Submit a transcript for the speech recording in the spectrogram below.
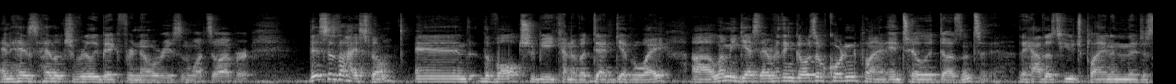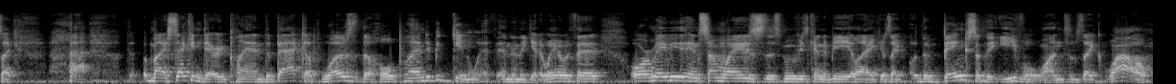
and his head looks really big for no reason whatsoever. This is the heist film, and the vault should be kind of a dead giveaway. Uh, let me guess, everything goes according to plan until it doesn't. They have this huge plan, and they're just like, my secondary plan, the backup, was the whole plan to begin with, and then they get away with it. Or maybe in some ways, this movie's going to be like, it's like the banks are the evil ones. It's like, wow,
